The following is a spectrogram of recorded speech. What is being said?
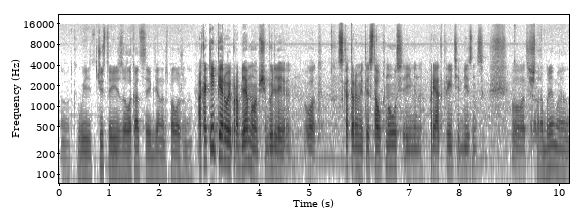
Вот, как бы чисто из-за локации, где она расположена. А какие первые проблемы вообще были, вот, с которыми ты столкнулся именно при открытии бизнеса? Вот. что- Проблема,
